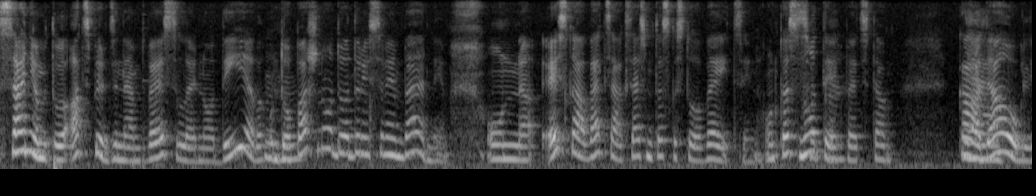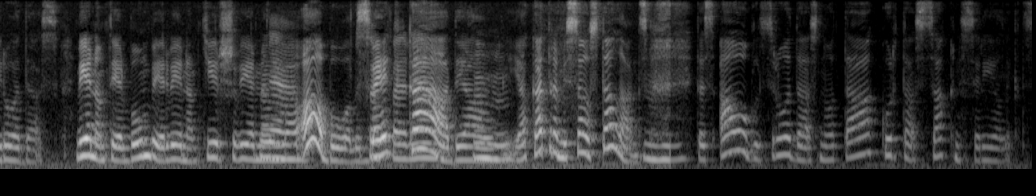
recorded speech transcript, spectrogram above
saņem to atspirdzinājumu dvēselē no dieva un mm -hmm. to mhm. pašu nodod arī saviem bērniem. Un es kā vecāks esmu tas, kas to veicina. Un kas Super. notiek pēc tam? Kādi jā. augļi radās? Vienam tie ir bumbiņi, vienam ķirša, vienam āboli. Super, bet kādi jā. augļi? Mm -hmm. ja? Katram ir savs talants. Mm -hmm. Tas auglis radās no tā, kur tās saknes ir ieliktas.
